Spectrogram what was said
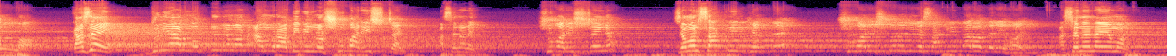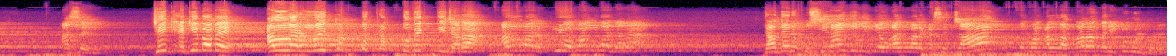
আল্লাহ। কাজেই দুনিয়ার মধ্যে যেমন আমরা বিভিন্ন সুপারিশ চাই, আছে না নাই? সুপারিশ চাই না? যেমন চাকরির ক্ষেত্রে সুপারিশ করে দিলে চাকরি তাড়াতাড়ি হয়, আছে না নাই এমন? আছে। ঠিক একইভাবে আল্লাহর নৈকট্যপ্রাপ্ত ব্যক্তি যারা, আল্লাহর প্রিয় বান্দা যারা, তাদের উসিলায় যদি কেউ আল্লাহর কাছে চায়, তখন আল্লাহ তাড়াতাড়ি কবুল করেন।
